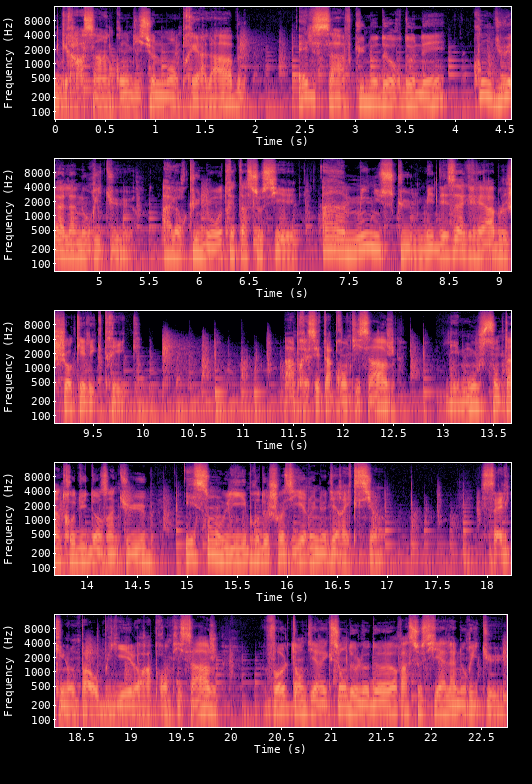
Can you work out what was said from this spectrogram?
Grâce à un conditionnement préalable, elles savent qu'une odeur donnée conduit à la nourriture alors qu'une autre est associée à un minuscule mais désagréable choc électrique. Après cet apprentissage, les mouches sont introduites dans un tube et sont libres de choisir une direction. Celles qui n'ont pas oublié leur apprentissage volent en direction de l'odeur associée à la nourriture.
